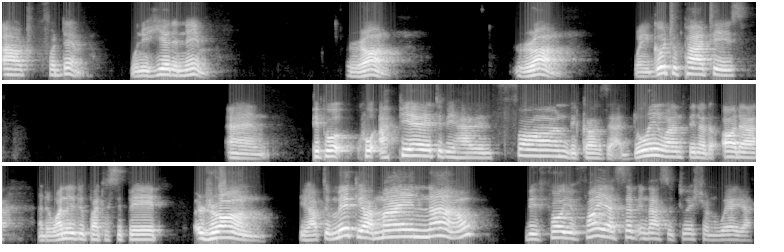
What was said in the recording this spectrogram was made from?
out for them when you hear the name. Run. Run. When you go to parties and people who appear to be having fun because they are doing one thing or the other and they want you to participate, run. You have to make your mind now before you find yourself in that situation where you're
